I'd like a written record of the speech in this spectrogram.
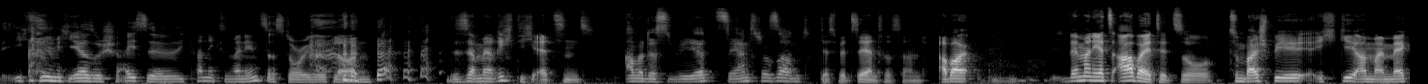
ich fühle mich eher so scheiße. Ich kann nichts in meine Insta-Story hochladen. Das ist ja mal richtig ätzend. Aber das wird sehr interessant. Das wird sehr interessant. Aber wenn man jetzt arbeitet, so, zum Beispiel, ich gehe an meinem Mac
